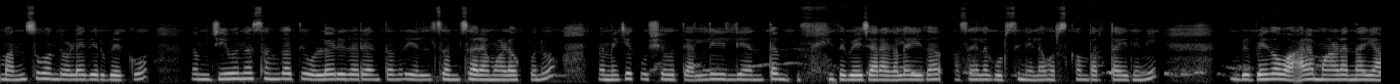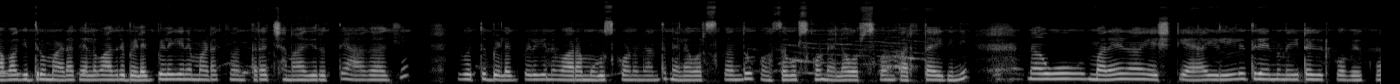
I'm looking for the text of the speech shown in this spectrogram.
ಮನಸ್ಸು ಒಂದು ಒಳ್ಳೆಯದಿರಬೇಕು ನಮ್ಮ ಜೀವನ ಸಂಗಾತಿ ಒಳ್ಳೆಯವರಿದ್ದಾರೆ ಅಂತಂದರೆ ಎಲ್ಲಿ ಸಂಸಾರ ಮಾಡೋಕ್ಕೂ ನಮಗೆ ಖುಷಿ ಆಗುತ್ತೆ. ಅಲ್ಲಿ, ಇಲ್ಲಿ ಅಂತ ಇದು ಬೇಜಾರಾಗಲ್ಲ. ಈಗ ಕಸ ಎಲ್ಲ ಗುಡಿಸಿ ನೆಲ ಒರೆಸ್ಕೊಂಬರ್ತಾ ಇದ್ದೀನಿ ಬೇಗ ವಾರ ಮಾಡೋಣ ಯಾವಾಗಿದ್ದರೂ ಅಲ್ವ? ಆದರೆ ಬೆಳಗ್ಗೆ ಬೆಳಗ್ಗೆನೇ ಮಾಡೋಕ್ಕೆ ಒಂಥರ ಚೆನ್ನಾಗಿರುತ್ತೆ. ಹಾಗಾಗಿ ಇವತ್ತು ಬೆಳಗ್ಗೆ ಬೆಳಗ್ಗೆನೇ ವಾರ ಮುಗಿಸ್ಕೊಳೋಣ ಅಂತ ನೆಲ ಒರೆಸ್ಕೊಂಡು, ಕಸ ಗುಡಿಸ್ಕೊಂಡು, ನೆಲ ಒರೆಸ್ಕೊಂಡು ಬರ್ತಾಯಿದ್ದೀನಿ ನಾವು ಮನೇನ ಎಷ್ಟು ಎಲ್ಲಿದ್ರೇನು ನೀಟಾಗಿ ಇಟ್ಕೋಬೇಕು?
